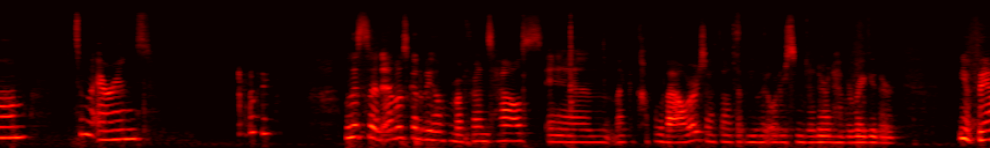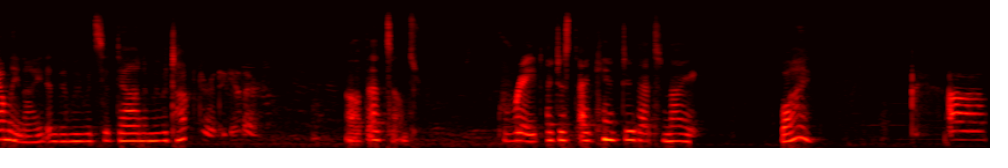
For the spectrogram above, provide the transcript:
Um, some errands. Okay. Well, listen, Emma's going to be home from a friend's house in like a couple of hours. I thought that we would order some dinner and have a regular, you know, family night, and then we would sit down and we would talk to her together. Oh, that sounds great. I just, I can't do that tonight. Why? Um,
